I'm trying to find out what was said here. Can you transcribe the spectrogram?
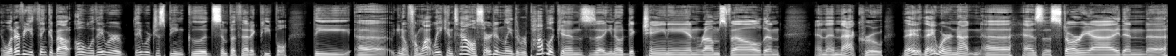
whatever you think about, oh well, they were they were just being good, sympathetic people. The uh, you know, from what we can tell, certainly the Republicans, uh, you know, Dick Cheney and Rumsfeld and and then that crew, they they were not uh, as starry eyed and uh,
